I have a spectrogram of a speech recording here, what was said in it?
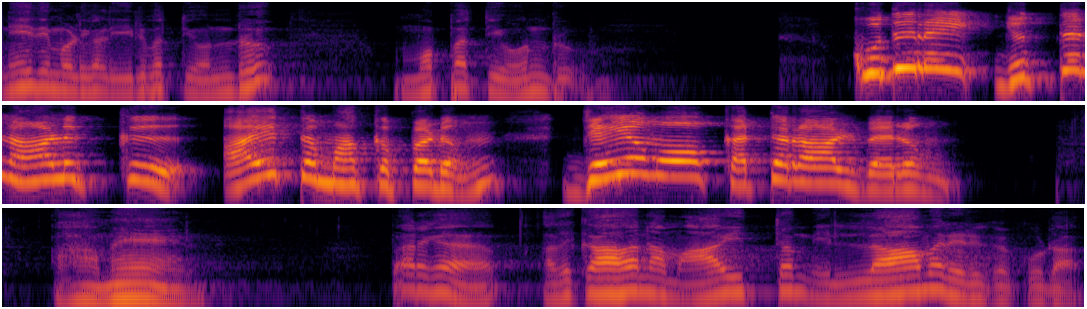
நீதிமொழிகள் இருபத்தி ஒன்று முப்பத்தி ஒன்று. குதிரை யுத்த நாளுக்கு ஆயத்தமாக்கப்படும் ஜெயமோ கத்தரால் வரும். ஆமென். பாருங்க அதுக்காக நாம் ஆயத்தம் இல்லாமல் இருக்கக்கூடாது.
